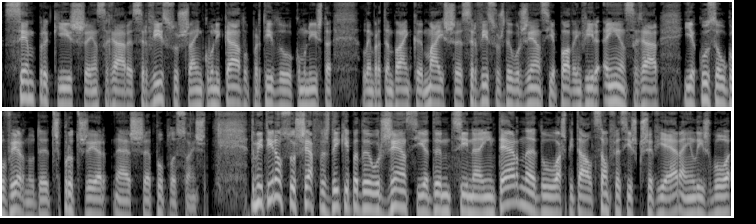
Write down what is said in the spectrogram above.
sempre quis encerrar serviços. Em comunicado, o Partido Comunista lembra também que mais serviços de urgência podem vir a encerrar e acusa o governo de desproteger as populações. Demitiram-se os chefes de equipa de urgência de medicina interna do Hospital São Francisco Xavier, em Lisboa.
